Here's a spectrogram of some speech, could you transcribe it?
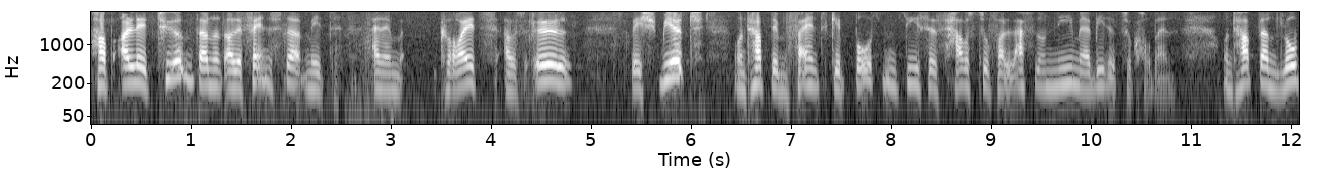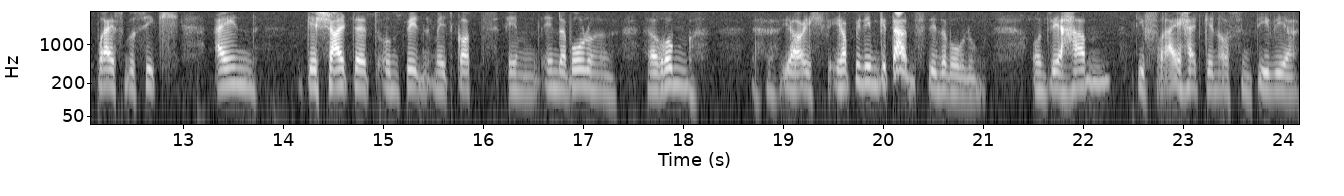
habe alle Türen dann und alle Fenster mit einem Kreuz aus Öl beschmiert und habe dem Feind geboten, dieses Haus zu verlassen und nie mehr wiederzukommen. Und habe dann Lobpreismusik eingeschaltet und bin mit Gott in, in der Wohnung herum ja, ich, ich habe mit ihm getanzt in der Wohnung. Und wir haben die Freiheit genossen, die wir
